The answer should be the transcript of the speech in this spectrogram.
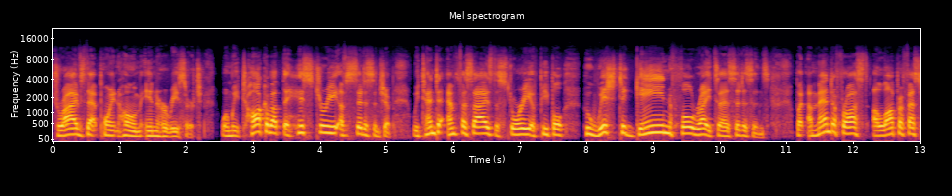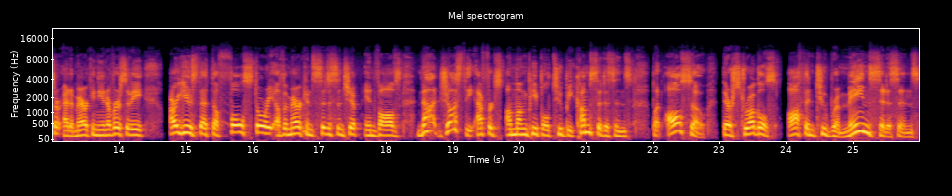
drives that point home in her research. When we talk about the history of citizenship, we tend to emphasize the story of people who wish to gain full rights as citizens. But Amanda Frost, a law professor at American University, argues that the full story of American citizenship involves not just the efforts among people to become citizens, but also their struggles often to remain citizens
